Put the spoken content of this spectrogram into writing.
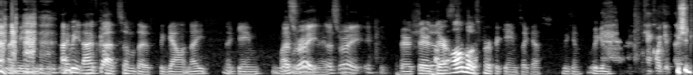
I mean, I mean, I've got some of the the Gallant Knight uh, game. That's right. there, That's so right. They're they're Yes. they're almost perfect games, I guess. We can we can. Can't quite get you should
